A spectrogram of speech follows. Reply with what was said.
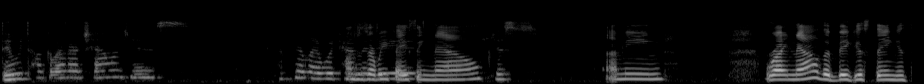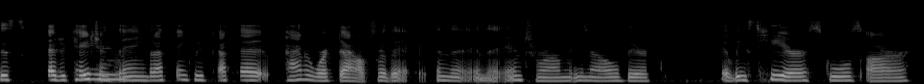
Did we talk about our challenges? I feel like we kind of are we facing now? Just I mean, right now the biggest thing is this education yeah. thing, but I think we've got that kind of worked out for the in the in the interim. You know, they're at least here schools are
